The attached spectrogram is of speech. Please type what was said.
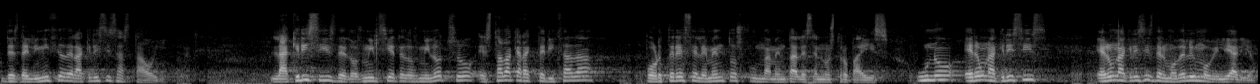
desde el inicio de la crisis hasta hoy. La crisis de 2007-2008 estaba caracterizada por tres elementos fundamentales en nuestro país. Uno era una crisis, era una crisis del modelo inmobiliario,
